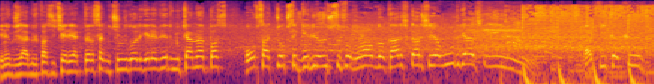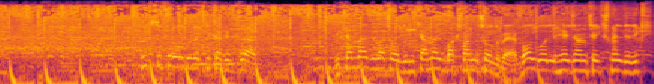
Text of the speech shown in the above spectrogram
Yine güzel bir pas içeri aktarırsak 3. gol gelebilir. Mükemmel pas. Offside yoksa geliyor 3-0. Ronaldo karşı karşıya vur gelsin. Dakika 40. 3-0 oldu dakika 40'lar. Mükemmel bir maç oldu. Mükemmel bir başlangıç oldu be. Bol gol heyecanlı çekişmeli dedik.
